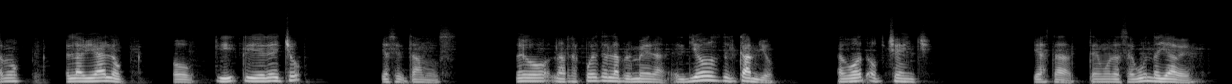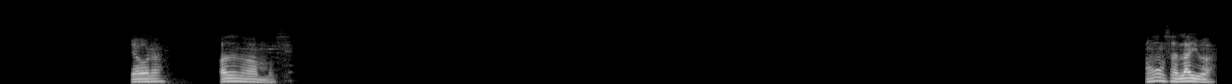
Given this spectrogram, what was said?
Damos el labial o, o clic derecho y aceptamos. Luego la respuesta es la primera, el dios del cambio, la God of Change. Ya está, tenemos la segunda llave. Y ahora, ¿a dónde nos vamos? Vamos a Laiva.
